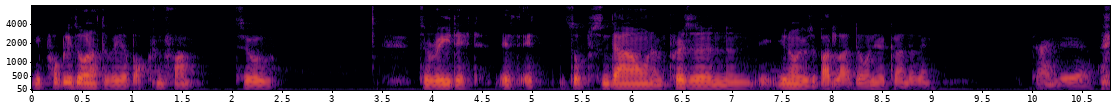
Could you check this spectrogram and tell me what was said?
you probably don't have to be a boxing fan to to read it. It, it it's ups and down and prison and you know he was a bad lad, don't you, kind of thing. Kind of, yeah.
